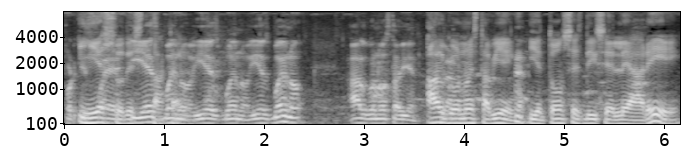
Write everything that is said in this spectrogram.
Porque Y fue- eso y es destaca. bueno, y es bueno, y es bueno, algo no está bien. algo no está bien. Y entonces dice, le haré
